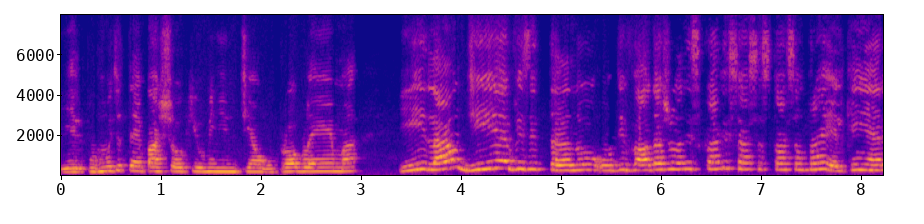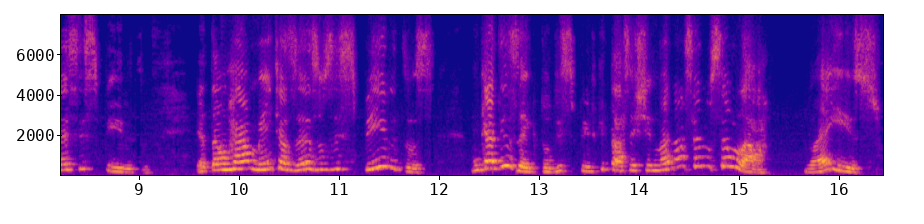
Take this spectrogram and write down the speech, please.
E ele, por muito tempo, achou que o menino tinha algum problema. E lá um dia, visitando o Divaldo, a Joana esclareceu essa situação para ele, quem era esse espírito. Então, realmente, às vezes, os espíritos, não quer dizer que todo espírito que está assistindo vai nascer no seu lar, não é isso.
